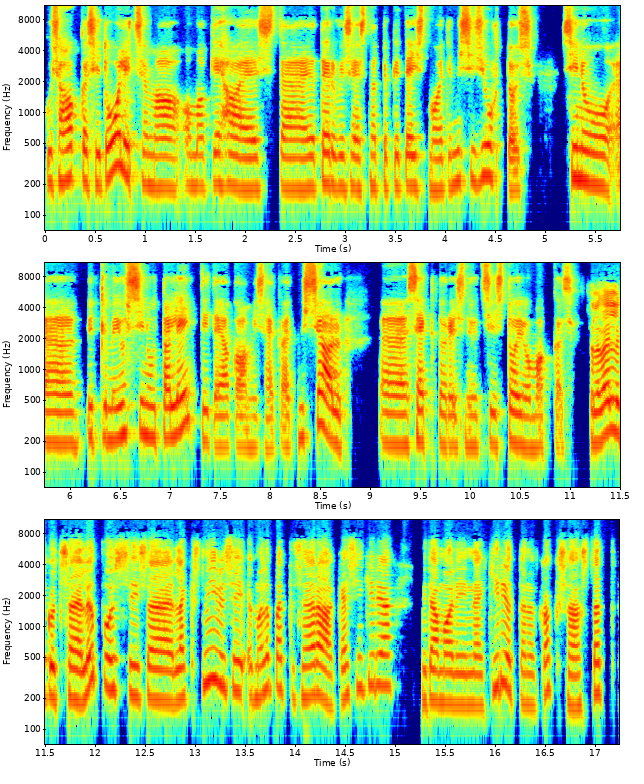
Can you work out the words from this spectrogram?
kui sa hakkasid hoolitsema oma keha eest ja tervise eest natuke teistmoodi, mis siis juhtus? Sinu, äh, ütleme just sinu talentide jagamisega, et mis seal äh, sektoris nüüd siis toimuma hakkas? selle väljakutse lõpus siis äh, läks niiviisi, et ma lõpetasin ära käsikirja, mida ma olin kirjutanud kaks aastat,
